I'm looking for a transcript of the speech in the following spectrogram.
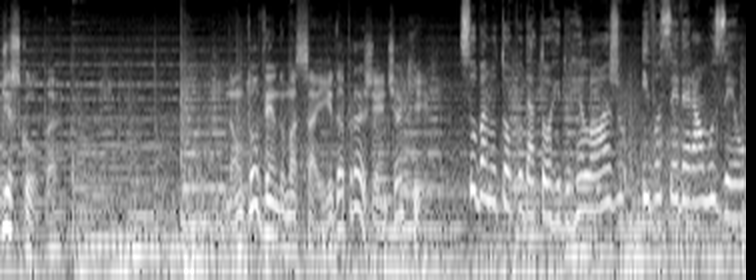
Desculpa. Não tô vendo uma saída pra gente aqui. Suba no topo da torre do relógio e você verá o museu.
